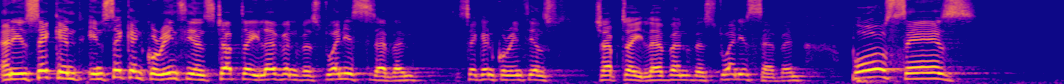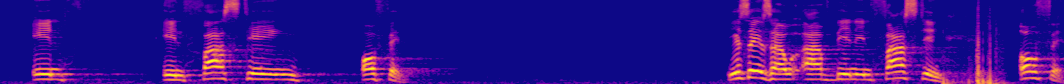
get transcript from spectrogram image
And in second, in second Corinthians chapter 11, verse 27, 2 Corinthians chapter 11, verse 27, Paul says, in, in fasting often. He says, I've been in fasting often.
